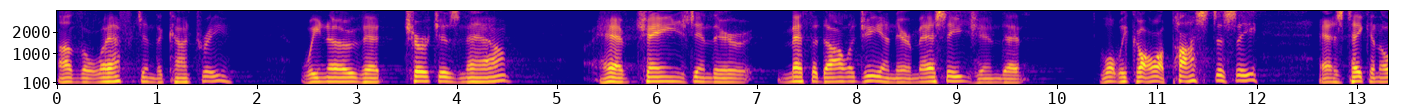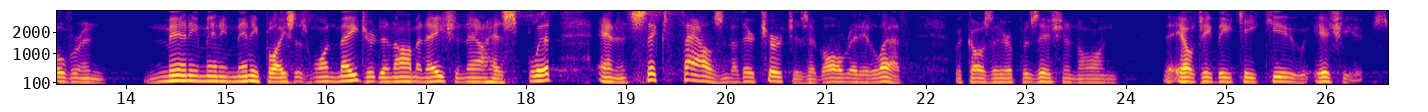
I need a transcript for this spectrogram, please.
of the left in the country. We know that churches now have changed in their methodology and their message, and that what we call apostasy has taken over in many, many, many places. One major denomination now has split, and 6,000 of their churches have already left because of their position on the LGBTQ issues.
